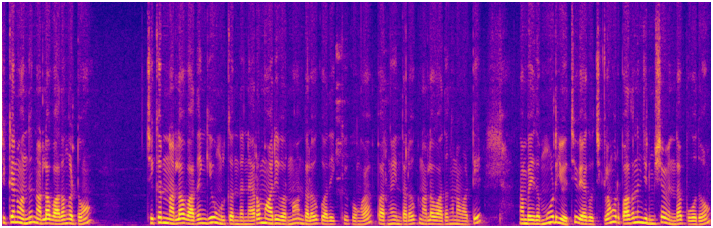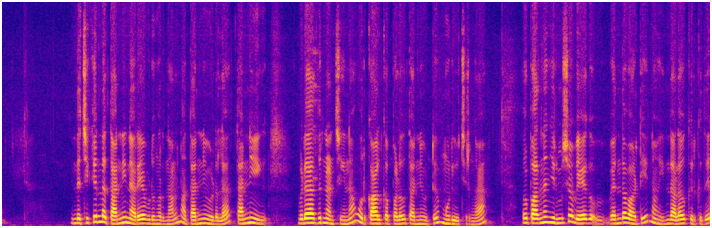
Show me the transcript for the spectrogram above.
சிக்கன் வந்து நல்லா வதங்கட்டும். சிக்கன் நல்லா வதங்கி உங்களுக்கு அந்த நிறம் மாறி வரணும். அந்த அளவுக்கு வதக்கிக்கோங்க. பாருங்கள் இந்த அளவுக்கு நல்லா வதங்கின வாட்டி நம்ம இதை மூடி வச்சு வேக வச்சுக்கலாம். ஒரு பதினஞ்சு நிமிஷம் வெந்தால் போதும். இந்த சிக்கனில் தண்ணி நிறைய விடுங்கிறதுனால நான் தண்ணி விடலை. தண்ணி விடாதுன்னு நினச்சிங்கன்னா ஒரு கால் கப் அளவு தண்ணி விட்டு மூடி வச்சுருங்க. ஒரு பதினஞ்சு நிமிஷம் வேக வெந்த வாட்டி நான் இந்த அளவுக்கு இருக்குது.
